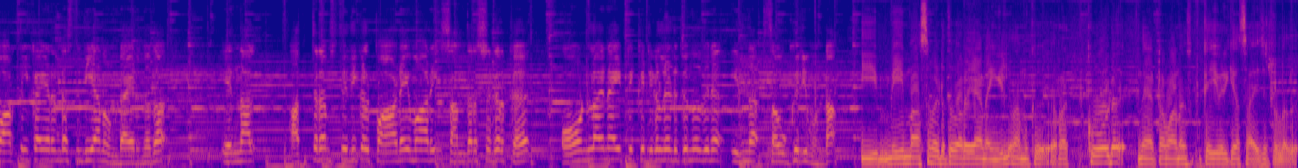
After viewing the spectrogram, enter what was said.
പാർക്കിൽ കയറേണ്ട സ്ഥിതിയാണ് ഉണ്ടായിരുന്നത്. എന്നാൽ അത്തരം സ്ഥിതികൾ പാടെ മാറി സന്ദർശകർക്ക് ഓൺലൈനായി ടിക്കറ്റുകൾ എടുക്കുന്നതിന് ഇന്ന് സൗകര്യമുണ്ട്. ഈ മെയ് മാസം എടുത്തു പറയുകയാണെങ്കിൽ നമുക്ക് റെക്കോർഡ് നേട്ടമാണ് കൈവരിക്കാൻ സാധിച്ചിട്ടുള്ളത്.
